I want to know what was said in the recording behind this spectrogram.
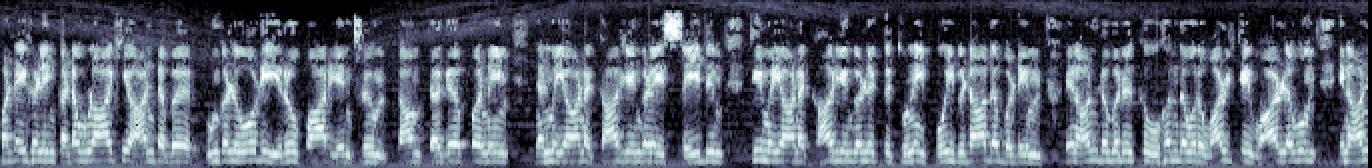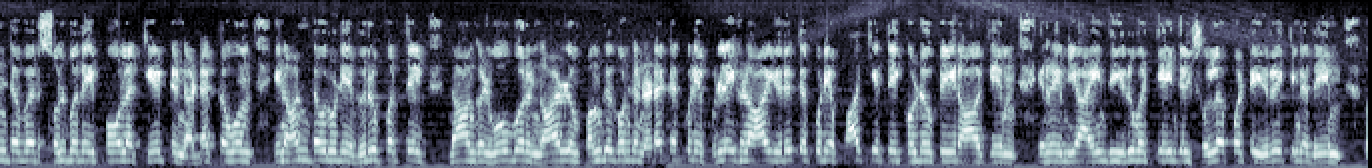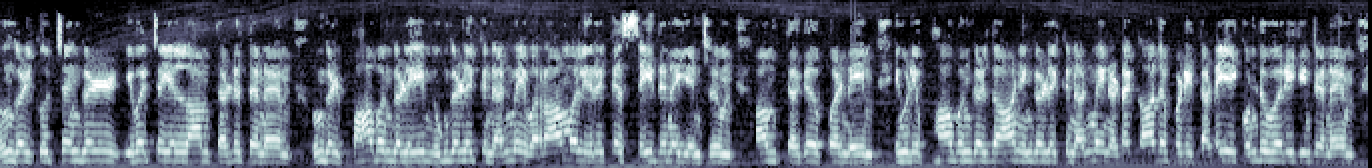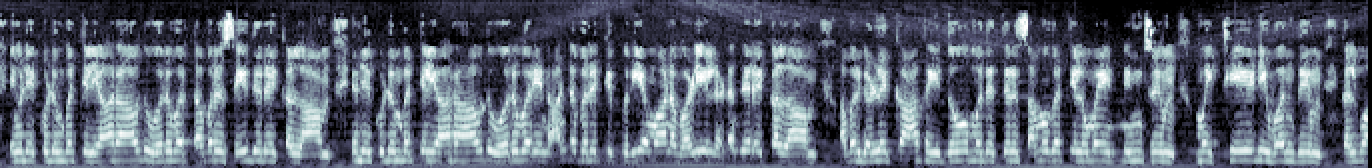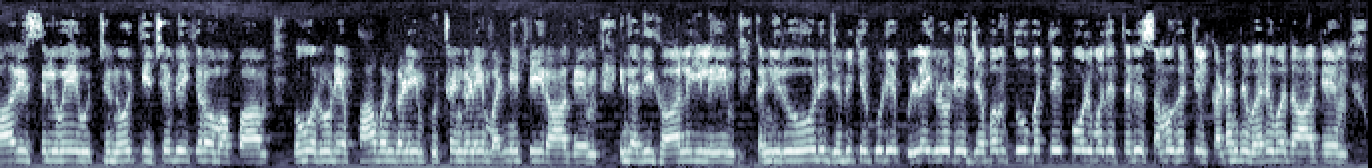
படைகளின் கடவுளாகிய ஆண்டவர் உங்களோடு இருப்பார் என்றும் தாம் தகப்பனே நன்மையான காரியங்களை செய்து தீமையான காரியங்களுக்கு துணை போய்விடாதபடி என் ஆண்டவருக்கு உகந்த ஒரு வாழ்க்கை வாழவும் என் ஆண்டவர் சொல்வதை போல கேட்டு நடக்கவும் என் ஆண்டவருடைய விருப்பத்தில் நாங்கள் ஒவ்வொரு நாளும் பங்கு கொண்டு நடக்கக்கூடிய பிள்ளைகளாய் இருக்கக்கூடிய பாக்கியத்தை கொடுப்பீராகும் இறைமையா ஐந்து இருபத்தி ஐந்தில் சொல்லப்பட்டு இருக்கின்றது உங்கள் குற்றங்கள் இவற்றையெல்லாம் தடுத்தன. உங்கள் பாவங்களையும் உங்களுக்கு நன்மை வராமல் இருக்க செய்தன என்றும் ஆம் தகப்பனே எங்களுடைய பாவங்கள் தான் எங்களுக்கு நன்மை நடக்காதபடி தடையை கொண்டு வருகின்றன. எங்களுடைய குடும்பத்தில் யாராவது ஒருவர் தவறு செய்திருக்கலாம். என்னுடைய குடும்பத்தில் யாராவது ஒருவரின் ஆண்டவருக்கு பிரியமான வழியில் நடந்திருக்கலாம். அவர்களுக்காக இதோ மது திரு சமூகத்தில் உமை நின்று உமை தேடி வந்து கல்வாரி சிலுவை உற்று நோக்கி செபிக்கிறோம் அப்பா. ஒவ்வொருடைய பாவங்களையும் குற்றங்களையும் மன்னிப்பீராக. இந்த அதிகாலையிலே கண்ணீரோடு ஜெபிக்கக்கூடிய பிள்ளைகளுடைய ஜெபம் தூபத்தை போல் உமது திரு சமூகத்தில் கடந்து வருவதாக.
